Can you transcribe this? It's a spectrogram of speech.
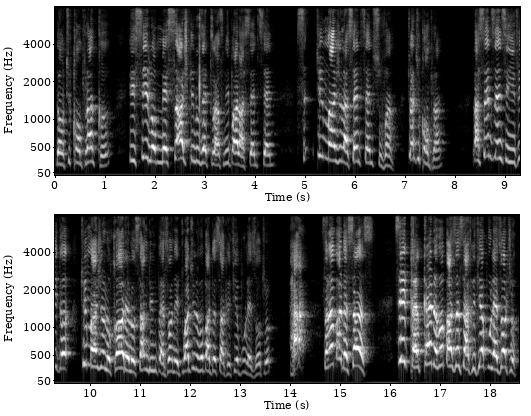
Donc tu comprends que ici, le message qui nous est transmis par la Sainte Seine, tu manges la Sainte Seine souvent. Toi, tu comprends La Sainte Seine signifie que tu manges le corps et le sang d'une personne et toi, tu ne veux pas te sacrifier pour les autres. Ah, ça n'a pas de sens. Si quelqu'un ne veut pas se sacrifier pour les autres,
